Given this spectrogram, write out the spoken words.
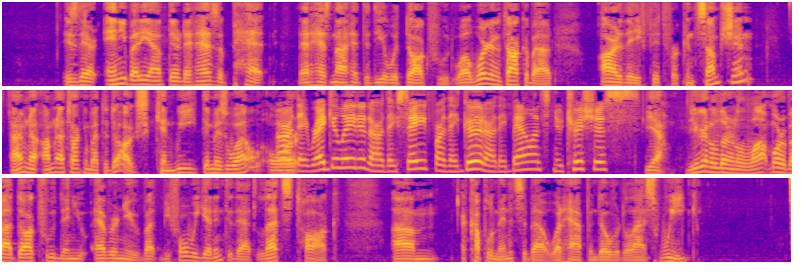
Is there anybody out there that has a pet that has not had to deal with dog food? Well, we're going to talk about are they fit for consumption? I'm not. I'm not talking about the dogs. Can we eat them as well? Or Are they regulated? Are they safe? Are they good? Are they balanced? Nutritious? Yeah, you're going to learn a lot more about dog food than you ever knew. But before we get into that, let's talk um, a couple of minutes about what happened over the last week.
